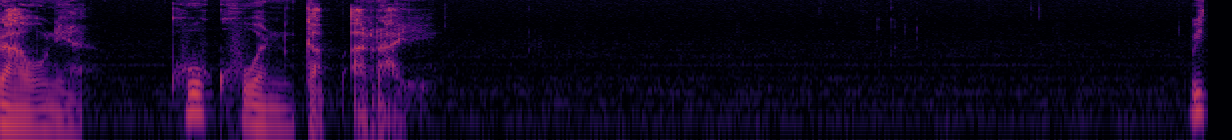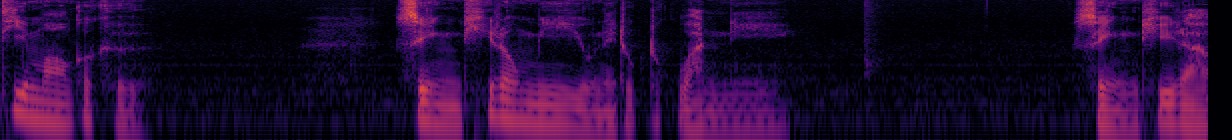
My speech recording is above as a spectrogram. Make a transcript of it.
เราเนี่ยคู่ควรกับอะไร วิธีมองก็คือ สิ่งที่เรามีอยู่ในทุกๆวันนี้ สิ่งที่เรา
